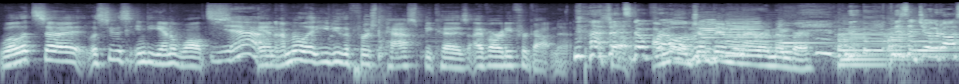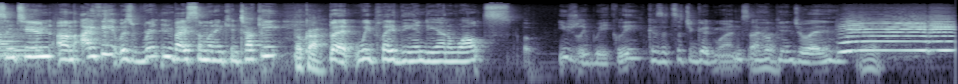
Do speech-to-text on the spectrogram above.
Well, let's uh let's do this Indiana waltz. Yeah. And I'm gonna let you do the first pass because I've already forgotten it. That's no I'm problem. gonna jump in when I remember. This is a Joe Dawson tune. Um, I think it was written by someone in Kentucky. Okay. But we played the Indiana Waltz usually weekly because it's such a good one. So I hope you enjoy. All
